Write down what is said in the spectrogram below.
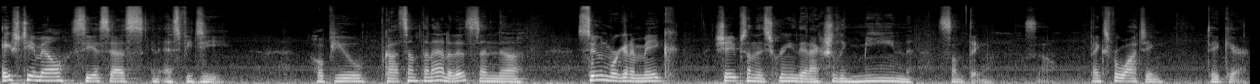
HTML, CSS, and SVG. Hope you got something out of this, and uh, soon we're going to make shapes on the screen that actually mean something. So, thanks for watching. Take care.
